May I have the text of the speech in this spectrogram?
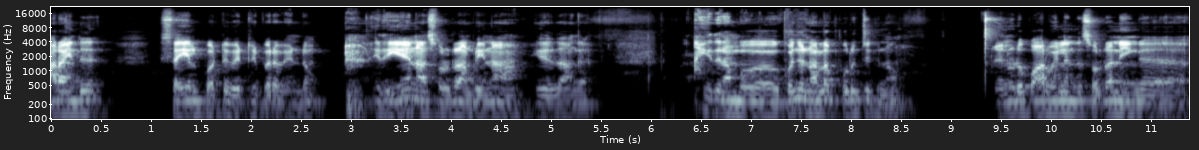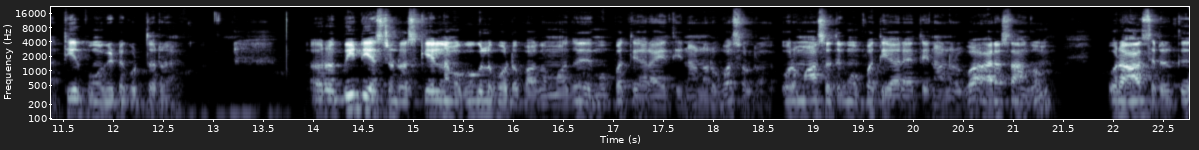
ஆராய்ந்து செயல்பட்டு வெற்றி பெற வேண்டும். இது ஏன் நான் சொல்கிறேன் அப்படின்னா இதுதாங்க. இது நம்ம கொஞ்சம் நல்லா புரிஞ்சுக்கணும். என்னோடய பார்வையிலேருந்து சொல்கிறேன் நீங்கள் தீர்ப்பு உங்ககிட்ட கொடுத்துட்றேன். ஒரு பிடிஎஸ்ன்ற ஸ்கேல் நம்ம கூகுளில் போட்டு பார்க்கும்போது முப்பத்தி ஆறாயிரத்தி நானூறுரூபா சொல்கிறாங்க ஒரு மாதத்துக்கு முப்பத்தி ஆறாயிரத்தி நானூறுரூபா அரசாங்கம் ஒரு ஆசிரியருக்கு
